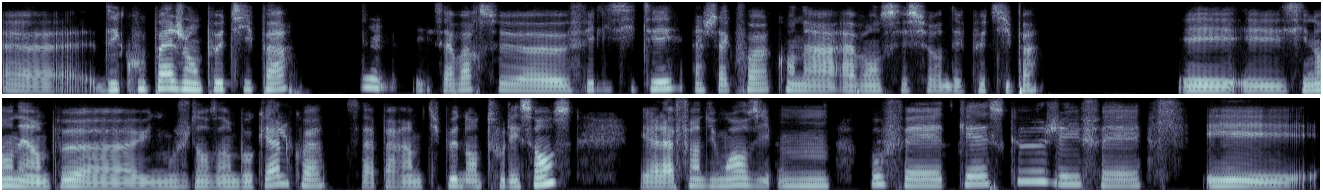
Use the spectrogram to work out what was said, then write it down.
euh, découpage en petits pas Mm. et savoir se euh, féliciter à chaque fois qu'on a avancé sur des petits pas. Et, et sinon, on est un peu euh, une mouche dans un bocal, quoi. Ça part un petit peu dans tous les sens. Et à la fin du mois, on se dit, Hum, au fait, qu'est-ce que j'ai fait? Et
